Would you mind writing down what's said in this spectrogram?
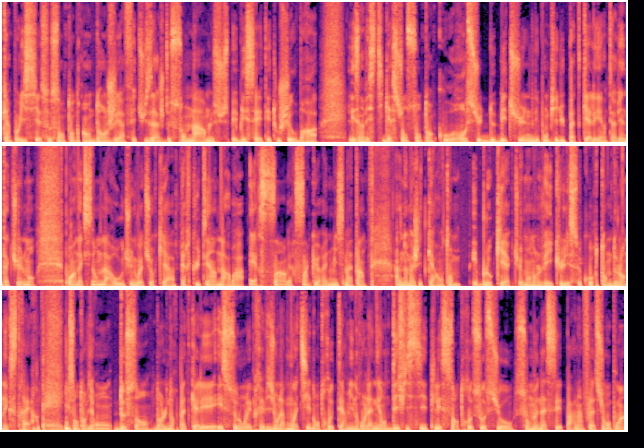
qu'un policier se sentant en danger a fait usage de son arme. Le suspect blessé a été touché au bras. Les investigations sont en cours. Au sud de Béthune, les pompiers du Pas-de-Calais interviennent actuellement pour un accident de la route. Une voiture qui a percuté un arbre à Ersin vers 5h30 ce matin. Un homme âgé de 40 ans est bloqué actuellement dans le véhicule. Les secours tentent de l'en extraire. Ils sont environ 200 dans le Nord-Pas-de-Calais et selon les prévisions, la moitié d'entre eux termineront l'année en déficit. Les centres sociaux sont menacés par l'inflation au point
